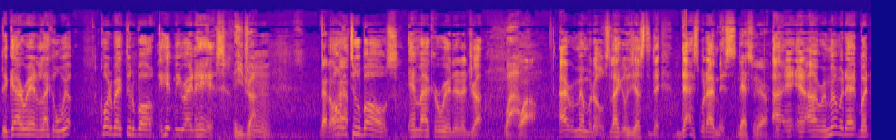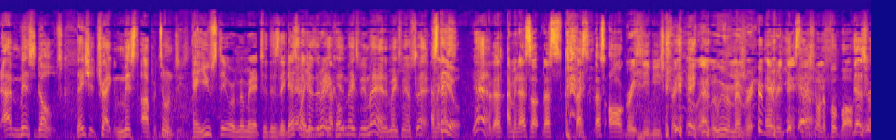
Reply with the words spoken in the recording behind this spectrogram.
The guy ran like a whip. Quarterback threw the ball, it hit me right in the hands. And you dropped it. That don't Only happen. two balls in my career that I dropped. Wow. Wow. I remember those like it was yesterday. That's what I missed. That's what. Yeah. I, and I remember that, but I missed those. They should track missed opportunities. And you still remember that to this day. That's Yeah, why you're 'cause it, great, make- coach. it makes me mad. It makes me upset. I mean, Still. Yeah. that- I mean, that's a, that's that's that's all great DB's trait. Though. I mean, we remember everything, especially on the football. That's field.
